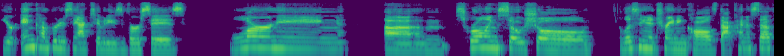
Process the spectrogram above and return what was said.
your income producing activities versus learning, um, scrolling social, listening to training calls, that kind of stuff?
